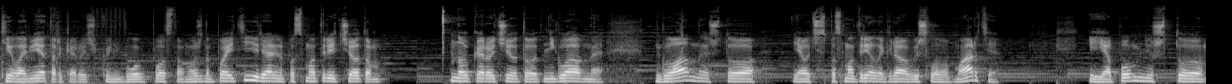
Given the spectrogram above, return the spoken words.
километр, короче, какой-нибудь блокпост, а можно пойти и реально посмотреть, что там. Но, короче, это вот не главное. Главное, что я вот сейчас посмотрел, игра вышла в марте, и я помню, что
